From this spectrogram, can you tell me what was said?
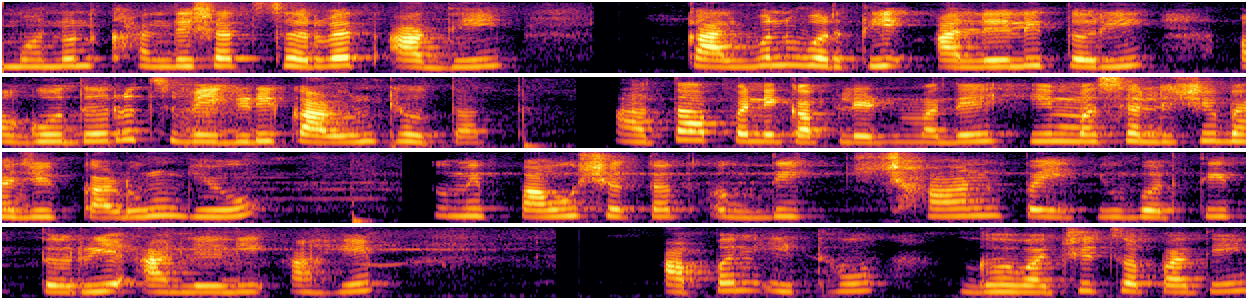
म्हणून खानदेशात सर्वात आधी कालवणवरती आलेली तरी अगोदरच वेगळी काढून ठेवतात. आता आपण एका प्लेटमध्ये ही मसाल्याची भाजी काढून घेऊ. तुम्ही पाहू शकतात अगदी छानपैकी वरती तरी आलेली आहे. आपण इथं गव्हाची चपाती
